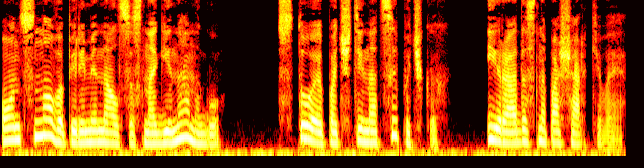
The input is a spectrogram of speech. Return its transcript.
Он снова переминался с ноги на ногу, стоя почти на цыпочках и радостно пошаркивая.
